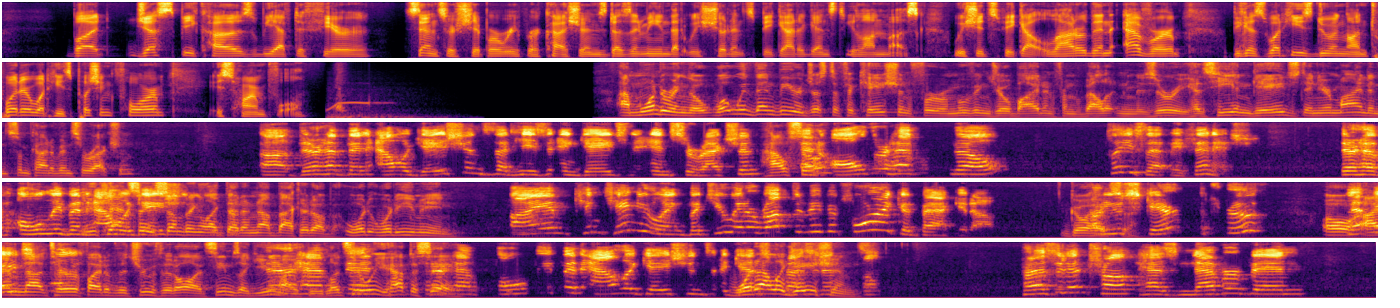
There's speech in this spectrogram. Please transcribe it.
but just because we have to fear censorship or repercussions doesn't mean that we shouldn't speak out against Elon Musk. We should speak out louder than ever because what he's doing on Twitter, what he's pushing for, is harmful. I'm wondering, though, what would then be your justification for removing Joe Biden from the ballot in Missouri? Has he engaged, in your mind, in some kind of insurrection? Uh, there have been allegations that he's engaged in insurrection. How so? And all there have no. Please let me finish. There have only been you allegations. can't say something like that and not back it up. What, what do you mean? I am continuing, but you interrupted me before I could back it up. Go ahead. Are you sir. scared of the truth? Oh, I'm not terrified of the truth at all. It seems like you there might be. Let's been, hear what you have to say. There have only been allegations against What allegations? President Trump. President Trump has never been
